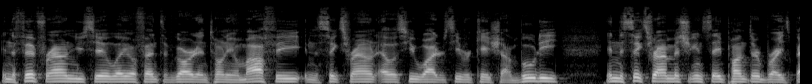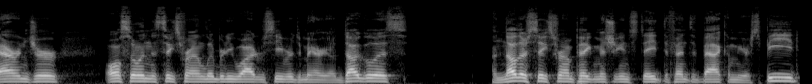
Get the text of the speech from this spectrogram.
In the fifth round, UCLA offensive guard Antonio Mafi. In the sixth round, LSU wide receiver Kayshon Boutte. In the sixth round, Michigan State punter Bryce Barringer. Also in the sixth round, Liberty wide receiver Demario Douglas. Another sixth round pick, Michigan State defensive back Ameer Speed.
